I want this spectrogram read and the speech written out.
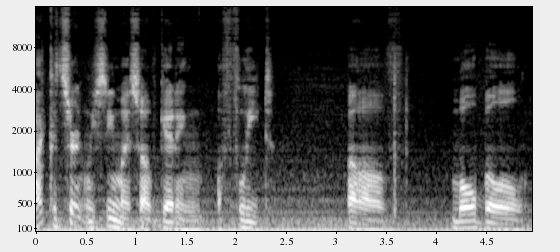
I could certainly see myself getting a fleet of mobile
